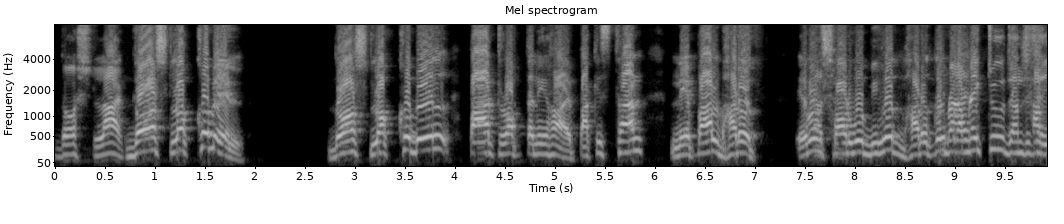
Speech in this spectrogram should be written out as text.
দশ লাখ। দশ লক্ষ বেল। দশ লক্ষ বেল পাট রপ্তানি হয়। পাকিস্তান নেপাল ভারত এবং আচ্ছা। সর্ববৃহৎ ভারতে আমরা একটু জানতে চাই।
